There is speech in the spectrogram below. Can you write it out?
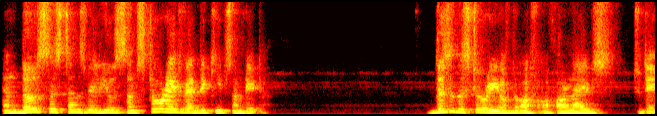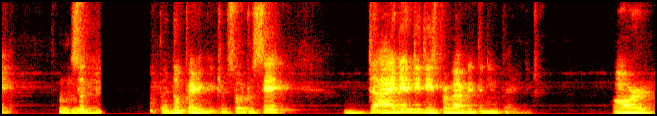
and those systems will use some storage where they keep some data. This is the story of, the, of, of our lives today. Mm-hmm. so no perimeter. So to say the identity is probably the new perimeter. Or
